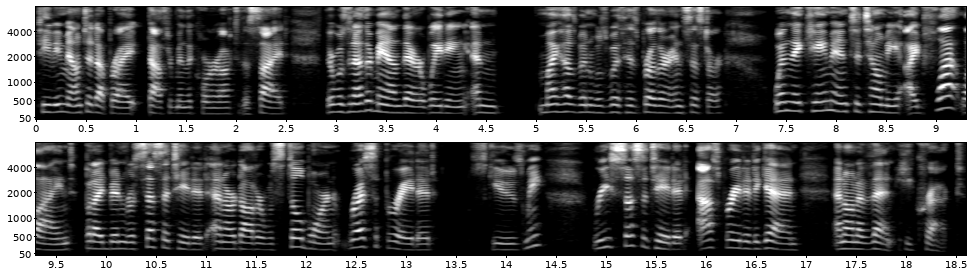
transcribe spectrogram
TV mounted upright, bathroom in the corner off to the side. There was another man there waiting, and my husband was with his brother and sister. When they came in to tell me I'd flatlined, but I'd been resuscitated and our daughter was stillborn, respirated, excuse me, resuscitated, aspirated again, and on a vent he cracked.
